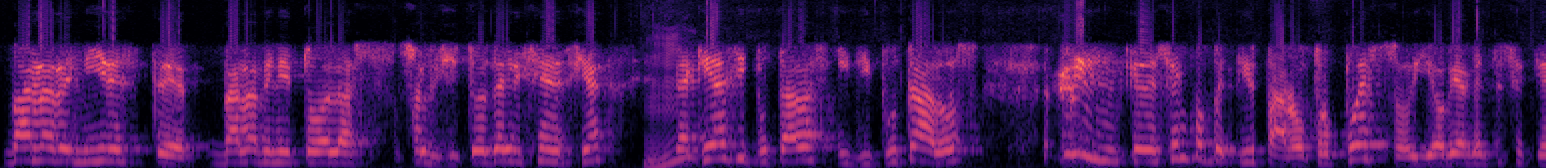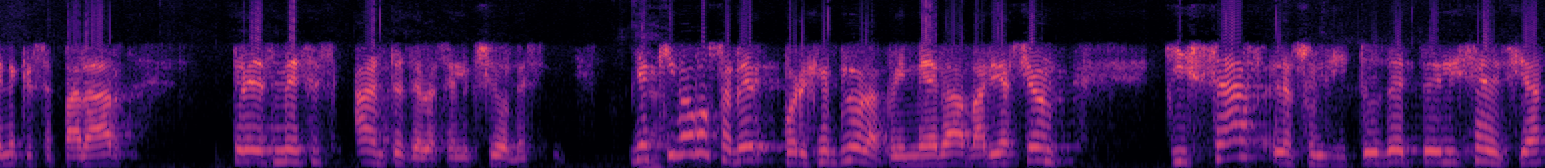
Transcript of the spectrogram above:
van a venir este van a venir todas las solicitudes de licencia de aquellas diputadas y diputados que deseen competir para otro puesto y obviamente se tiene que separar tres meses antes de las elecciones. Y aquí vamos a ver, por ejemplo, la primera variación. Quizás las solicitudes de, licencia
